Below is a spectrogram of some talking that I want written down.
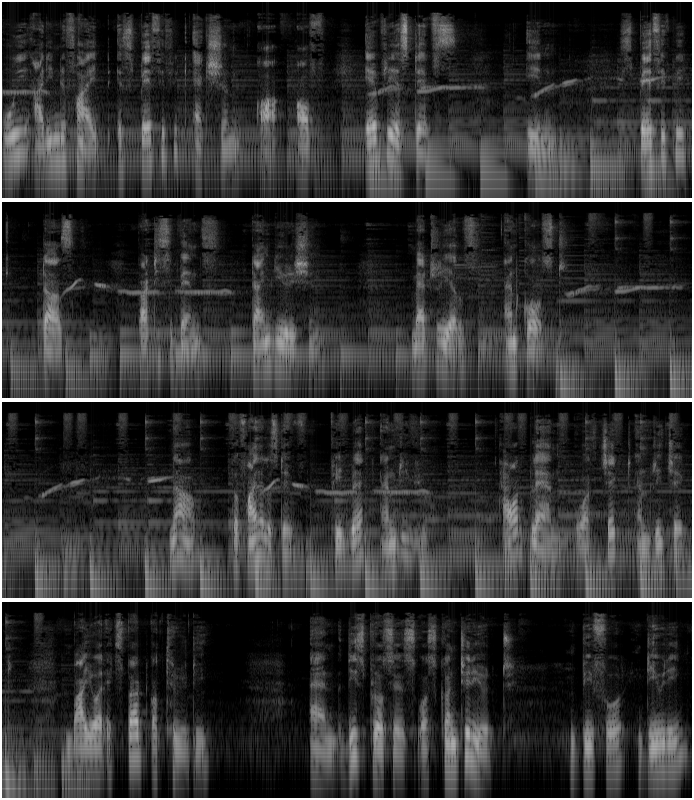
we identified a specific action of every steps in specific task participants time duration materials and cost. Now the final step feedback and review. Our plan was checked and rechecked by your expert authority and this process was continued before during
